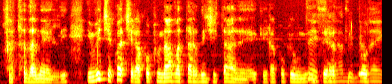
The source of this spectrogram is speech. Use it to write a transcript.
fatta da anelli, invece qua c'era proprio un avatar digitale che era proprio un sì, interattivo. Sì,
